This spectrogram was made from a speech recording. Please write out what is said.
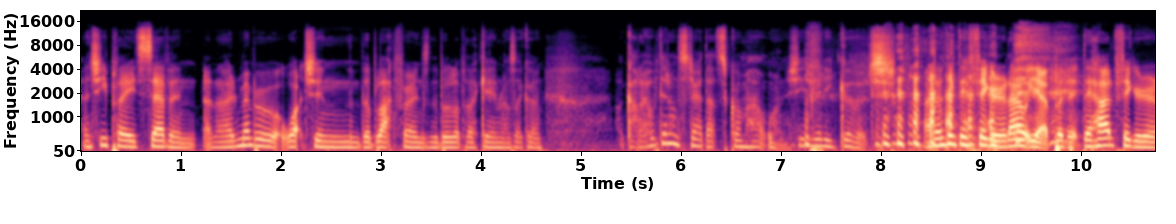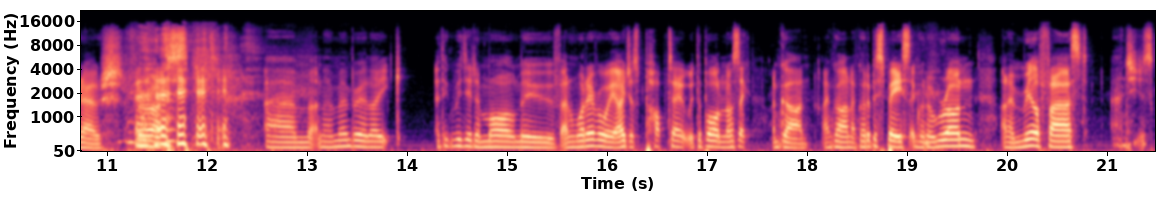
and she played seven, and I remember watching the Black Ferns in the build up to that game, and I was like going. "Oh, God, I hope they don't start that scrum half one. She's really good. I don't think they figured it out yet, but they, they had figured it out for us. Um, and I remember like I think we did a mall move, and whatever way I just popped out with the ball, and I was like, I'm gone, I'm gone, I've got a bit of space, I'm going to run, and I'm real fast. And she just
